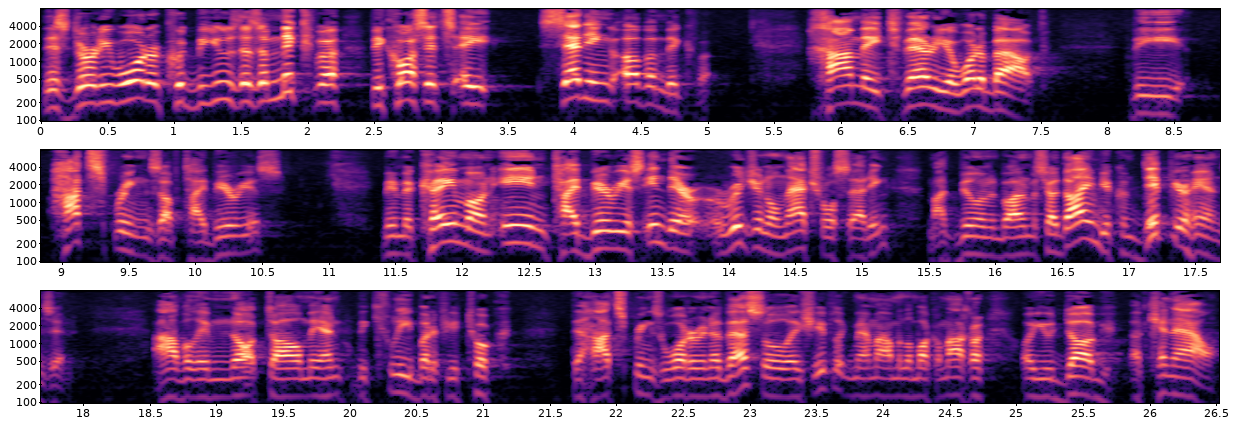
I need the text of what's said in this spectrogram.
this dirty water could be used as a mikveh because it's a setting of a mikveh. Chame Tveria, what about the hot springs of Tiberias? Bimekaimon in Tiberias, in their original natural setting, you can dip your hands in. But if you took the hot springs water in a vessel, or you dug a canal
